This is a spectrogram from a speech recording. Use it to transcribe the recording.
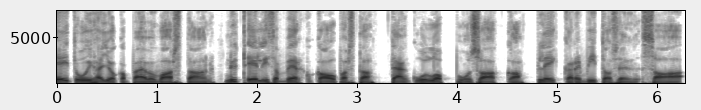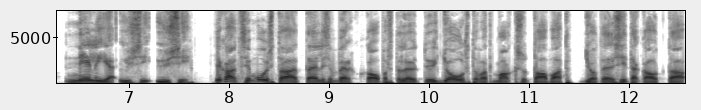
Ei tule ihan joka päivä vastaan. Nyt Elisan verkkokaupasta tämän kuun loppuun saakka Pleikkari Vitosen saa 499. Ja kansi muistaa, että Elisen verkkokaupasta löytyy joustavat maksutavat, joten sitä kautta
